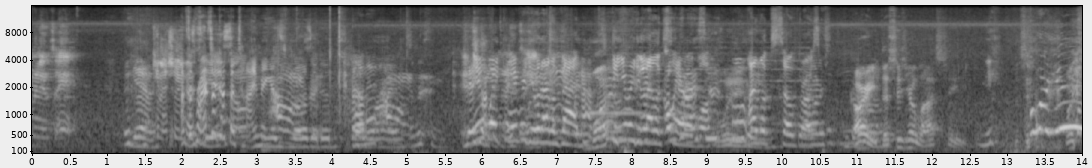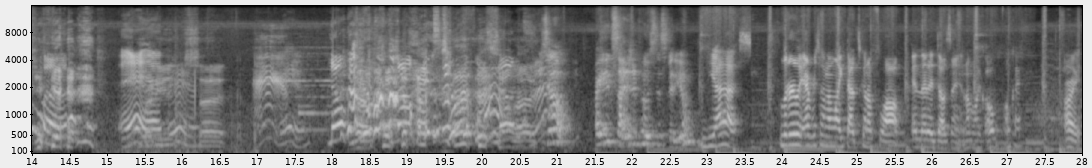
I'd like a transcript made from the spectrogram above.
minutes in. Yeah. Can I show you I'm surprised I got the timing as well as I did. Yeah, wait, can we redo it? I look bad. What? Can you redo oh, it? I look oh, terrible. I look so gross. Alright, this is your last seat. This is, Who are you? yeah. And. Ready, no. no. no. So, are you excited to post this video? Yes. Literally every time I'm like, that's gonna flop, and then it doesn't, and I'm like, oh, okay. All right.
